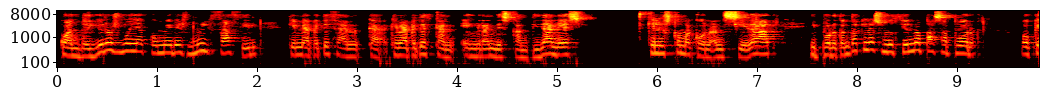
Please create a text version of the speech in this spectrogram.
cuando yo los voy a comer es muy fácil que me, apetezcan, que me apetezcan en grandes cantidades, que los coma con ansiedad y por lo tanto aquí la solución no pasa por ok,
